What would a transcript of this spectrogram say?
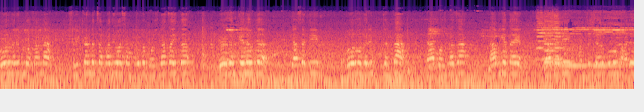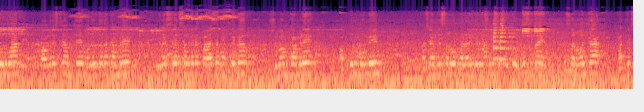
गोरगरीब लोकांना श्रीखंड चपाती व संपूर्ण भोजनाचं इथं नियोजन केलं होतं. त्यासाठी गोर व गरीब जनता या भोजनाचा लाभ घेत आहेत. त्यासाठी आमचे शहर प्रमुख महादेव उलवान काँग्रेसचे आमचे मदतदादा कांबळे शहर संघटक बाळासाहेब हत्तेकर शुभम कांबळे अब्दुल मोमीन असे आमचे सर्व पदाधिकारी शिवसेनेचे उपस्थित आहेत सर्वांच्या अध्यक्ष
